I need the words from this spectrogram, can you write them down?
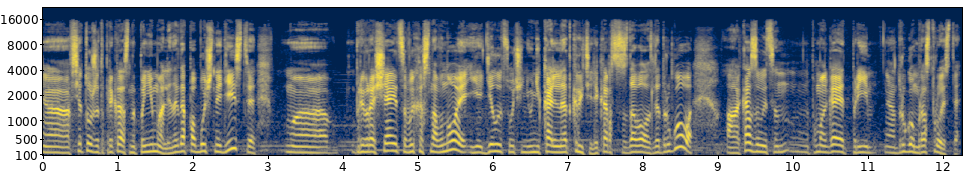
э, все тоже это прекрасно понимали. Иногда побочное действие э, превращается в их основное и делается очень уникальное открытие. Лекарство создавалось для другого, а оказывается, помогает при э, другом расстройстве.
